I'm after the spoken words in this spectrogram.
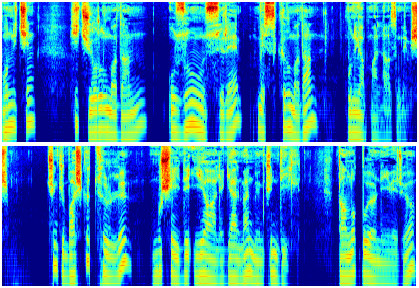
Onun için hiç yorulmadan, uzun süre ve sıkılmadan bunu yapman lazım demiş. Çünkü başka türlü bu şeyde iyi hale gelmen mümkün değil. Dunlop bu örneği veriyor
